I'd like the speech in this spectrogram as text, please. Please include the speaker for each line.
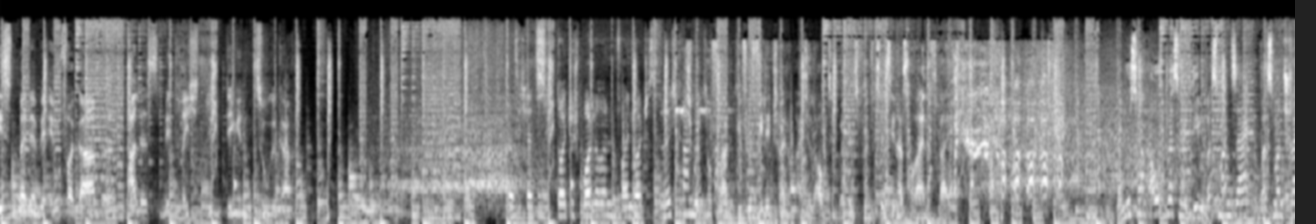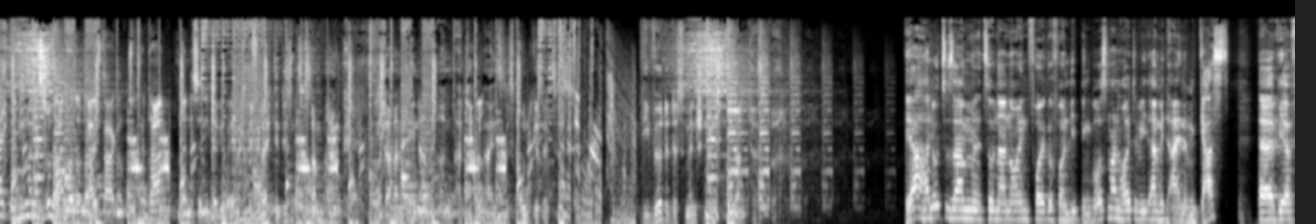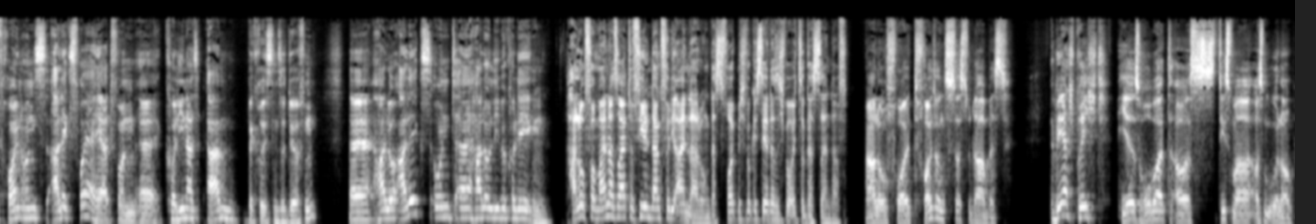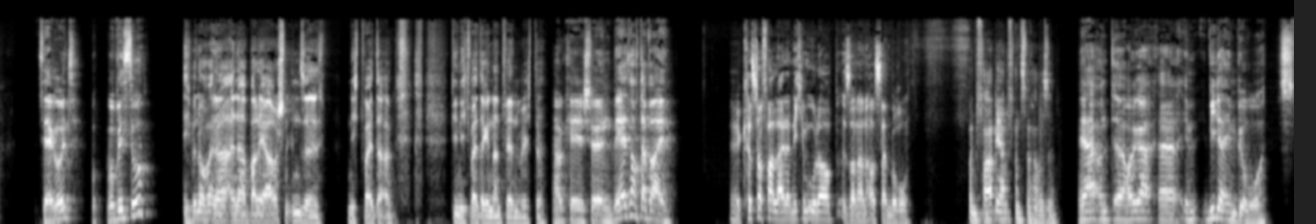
Speaker 1: ist bei der WM-Vergabe alles mit rechten Dingen zugegangen.
Speaker 2: Dass ich als deutsche Sportlerin vor ein deutsches Gericht kann.
Speaker 3: Ich wollte nur fragen, wie viele Fehlentscheidungen eigentlich erlaubt sind, weil wenn es 15 sind, hast du noch eine frei.
Speaker 4: Da muss man aufpassen mit dem, was man sagt, was man schreibt und wie man das rüberkommt.
Speaker 5: Vor drei Tagen zu Katar und dann ist ein Interview
Speaker 6: Ich möchte vielleicht in diesem Zusammenhang mal daran erinnern, an Artikel 1 des Grundgesetzes. Die Würde des Menschen ist unantastbar.
Speaker 7: Ja, hallo zusammen zu einer neuen Folge von Liebling Wursmann. Heute wieder mit einem Gast. Äh, wir freuen uns, Alex Feuerherd von äh, Colinas Erben begrüßen zu dürfen. Äh, hallo Alex und hallo liebe Kollegen.
Speaker 8: Hallo von meiner Seite, vielen Dank für die Einladung. Das freut mich wirklich sehr, dass ich bei euch zu Gast sein darf.
Speaker 9: Hallo, freut, freut uns, dass du da bist.
Speaker 7: Wer spricht?
Speaker 9: Hier ist Robert aus diesmal aus dem Urlaub.
Speaker 7: Sehr gut. Wo, wo bist du?
Speaker 9: Ich bin auf einer, einer balearischen Insel, nicht weiter, die nicht weiter genannt werden möchte.
Speaker 7: Okay, schön. Wer ist noch dabei?
Speaker 10: Äh, Christopher leider nicht im Urlaub, sondern aus seinem Büro
Speaker 11: und Fabian von zu Hause.
Speaker 7: Ja, und äh, Holger äh, im, wieder im Büro.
